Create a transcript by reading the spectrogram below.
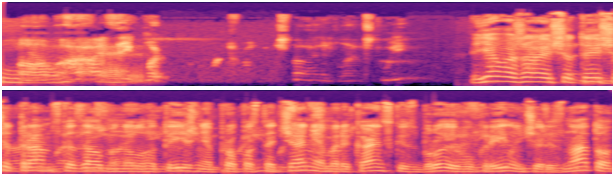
Um, I, I Uh, think what last week Я вважаю, що те, що Трамп сказав минулого тижня про постачання американської зброї в Україну через НАТО,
